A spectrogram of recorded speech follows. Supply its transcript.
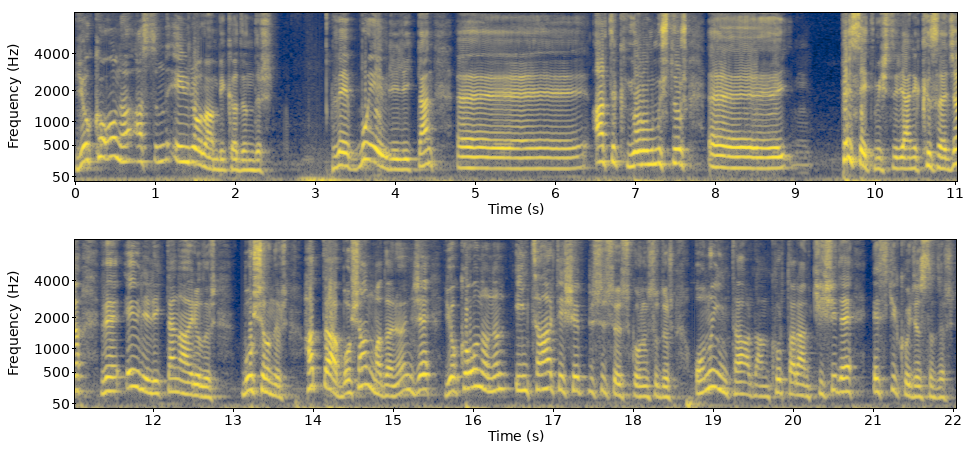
Yoko Ono aslında evli olan bir kadındır ve bu evlilikten e, artık yorulmuştur. E, pes etmiştir yani kısaca ve evlilikten ayrılır boşanır. Hatta boşanmadan önce Yoko Ono'nun intihar teşebbüsü söz konusudur. Onu intihardan kurtaran kişi de eski kocasıdır.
